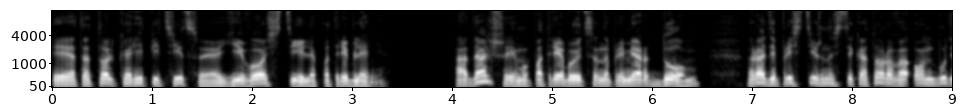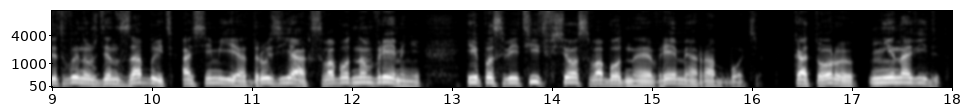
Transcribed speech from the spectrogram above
И это только репетиция его стиля потребления. А дальше ему потребуется, например, дом, ради престижности которого он будет вынужден забыть о семье, друзьях, свободном времени и посвятить все свободное время работе, которую ненавидит.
